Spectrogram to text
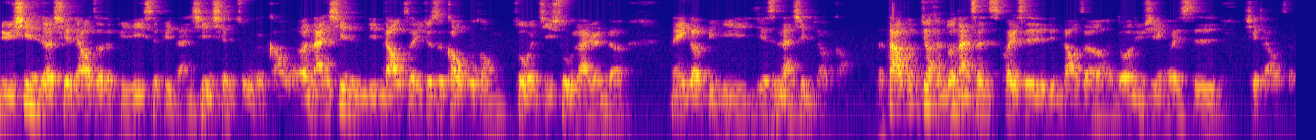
女性的协调者的比例是比男性显著的高的，而男性领导者，也就是高不同作为激素来源的那个比例，也是男性比较高。大部分就很多男生会是领导者，很多女性会是协调者。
